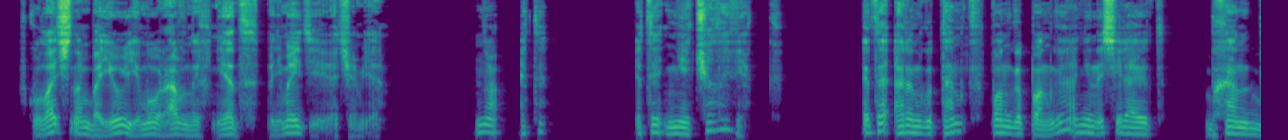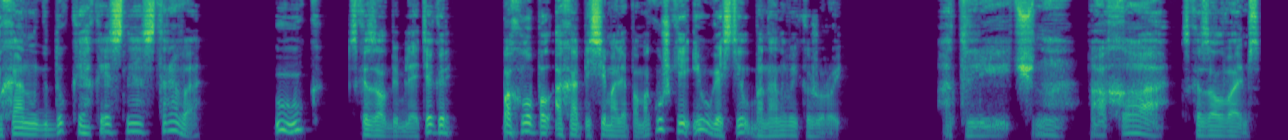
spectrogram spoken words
— В кулачном бою ему равных нет. Понимаете, о чем я? — Но это... это не человек. Это орангутанг Понга-Понга. Они населяют Бхан-Бхангдук и окрестные острова. — Ук, — сказал библиотекарь, похлопал Ахапи Сималя по макушке и угостил банановой кожурой. — Отлично! Аха! — сказал Ваймс.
